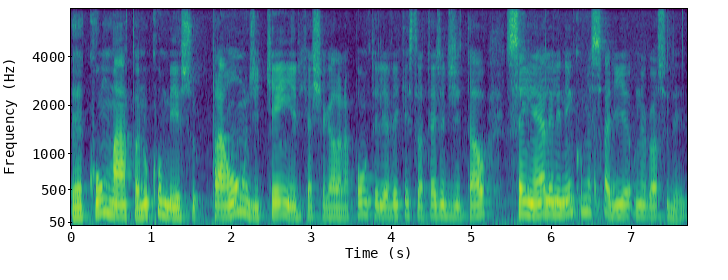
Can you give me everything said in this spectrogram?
é, com um mapa no começo para onde, quem ele quer chegar lá na ponta, ele ia ver que a estratégia digital, sem ela, ele nem começaria o negócio dele.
